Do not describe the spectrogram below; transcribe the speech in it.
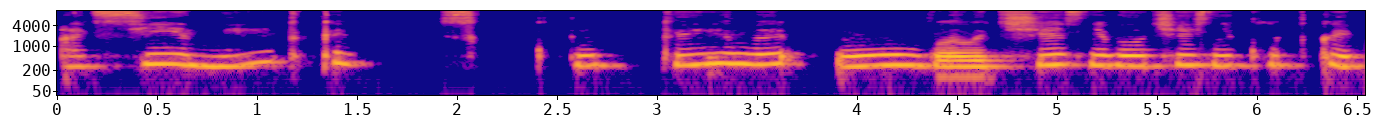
А ці нитки скрутили у величезні величезні клубки.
